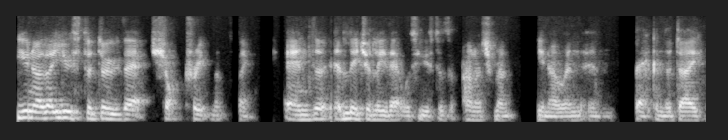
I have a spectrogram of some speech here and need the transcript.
you know, they used to do that shock treatment thing, and uh, allegedly that was used as a punishment. You know, in, in back in the day.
